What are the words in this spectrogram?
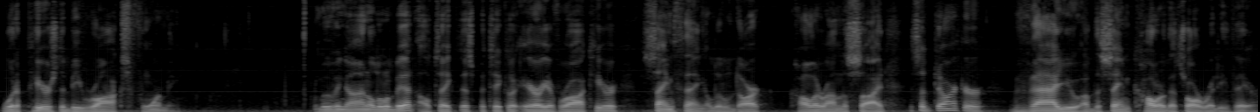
what appears to be rocks forming. Moving on a little bit, I'll take this particular area of rock here. Same thing, a little dark color on the side. It's a darker value of the same color that's already there.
